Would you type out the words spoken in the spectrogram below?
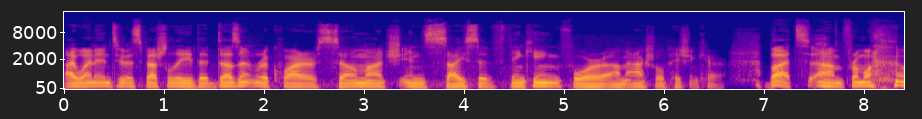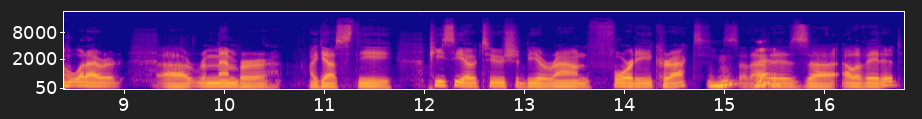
I went into, especially that doesn't require so much incisive thinking for um, actual patient care. But um, from what what I re- uh, remember, I guess the PCO2 should be around 40, correct? Mhm, So that yeah. is uh, elevated.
